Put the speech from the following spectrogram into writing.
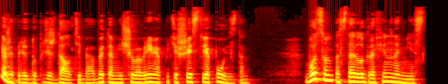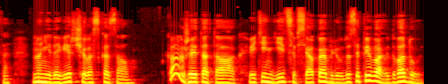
Я же предупреждал тебя об этом еще во время путешествия поездом. Боцман поставил графин на место, но недоверчиво сказал. «Как же это так? Ведь индийцы всякое блюдо запивают водой,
